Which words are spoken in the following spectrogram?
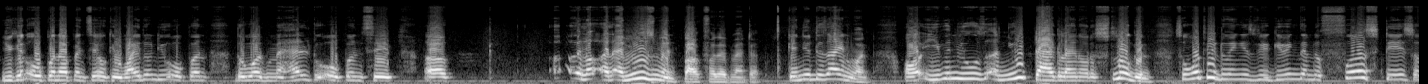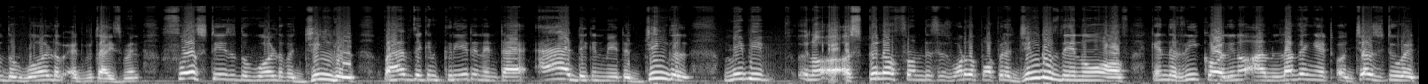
You can open up and say okay why don't you open the word mahal to open say uh, you know an amusement park for that matter Can you design one? Or even use a new tagline or a slogan. So what we're doing is we're giving them the first taste of the world of advertisement, first taste of the world of a jingle. Perhaps they can create an entire ad, they can make a jingle, maybe you know a, a spin-off from this is what are the popular jingles they know of. Can they recall you know i'm loving it or just do it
